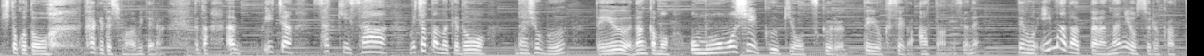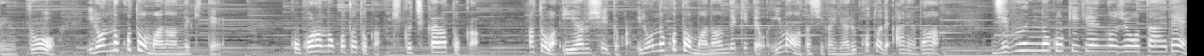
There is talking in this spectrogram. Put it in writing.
一言を かけてしまうみたいな。とかあ B ちゃんさっきさ見ちゃったんだけど大丈夫？っていうなんかもう重々しい空気を作るっていう癖があったんですよね。でも今だったら何をするかっていうといろんなことを学んできて心のこととか聞く力とかあとは ERC とかいろんなことを学んできて今私がやることであれば自分のご機嫌の状態で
